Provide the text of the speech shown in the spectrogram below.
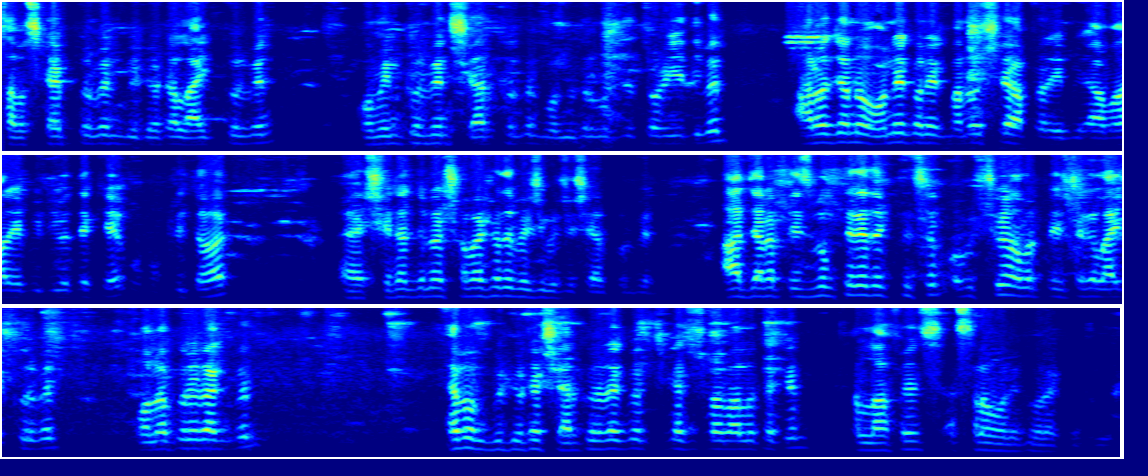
সাবস্ক্রাইব করবেন, ভিডিওটা লাইক করবেন কমেন্ট করবেন শেয়ার করবেন, বন্ধুদের মধ্যে ছড়িয়ে দিবেন। আরও যেন অনেক অনেক মানুষ আপনার আমার এই ভিডিও দেখে উপকৃত হয়। সেটার জন্য সবার সাথে বেশি বেশি শেয়ার করবেন। আর যারা ফেসবুক থেকে দেখতেছেন, অবশ্যই আমার পেজটাকে লাইক করবেন ফলো করে রাখবেন, এবং ভিডিওটা শেয়ার করে রাখবেন। ঠিক আছে, সবাই ভালো থাকেন। আল্লাহ হাফেজ। আসসালামু আলাইকুম রহমতুল্লাহ।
